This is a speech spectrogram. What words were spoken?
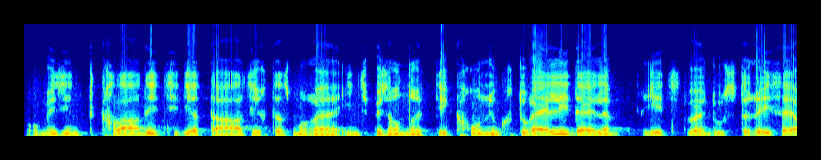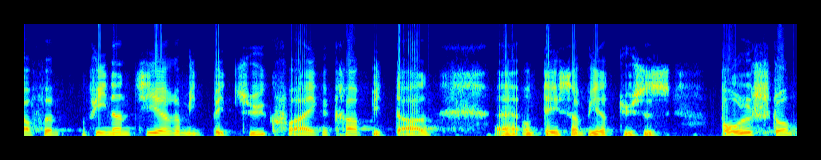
Und wir sind klar dezidiert der Ansicht, dass wir äh, insbesondere die konjunkturellen Teile jetzt wollen aus der Reserve finanzieren mit Bezug von Eigenkapital. Äh, und deshalb wird dieses Polster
